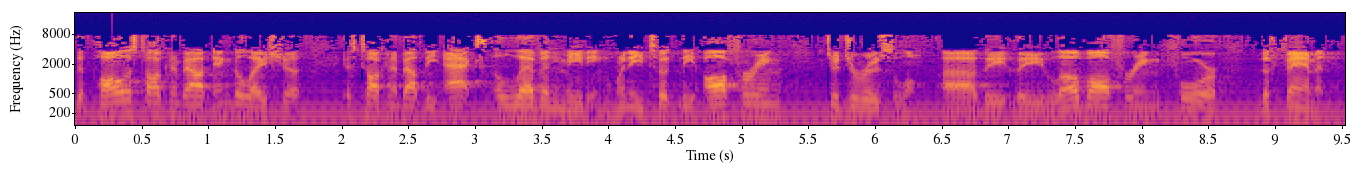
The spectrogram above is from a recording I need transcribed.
that Paul is talking about in Galatia is talking about the Acts 11 meeting when he took the offering to Jerusalem, uh, the, the love offering for the famine.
